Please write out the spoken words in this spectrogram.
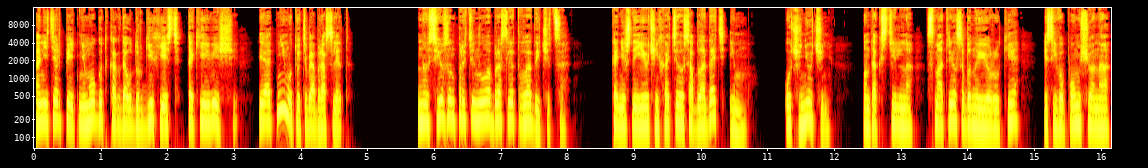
Они терпеть не могут, когда у других есть такие вещи, и отнимут у тебя браслет». Но Сьюзан протянула браслет владычице. Конечно, ей очень хотелось обладать им. Очень-очень. Он так стильно смотрелся бы на ее руке, и с его помощью она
